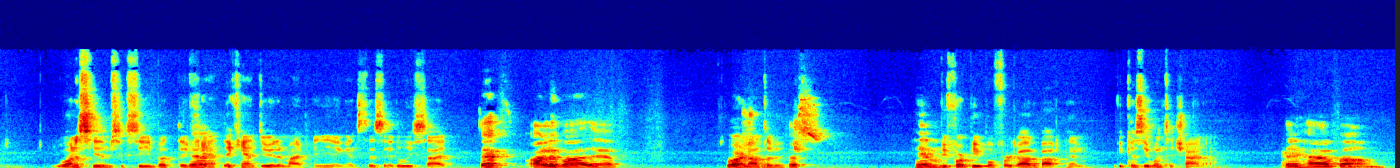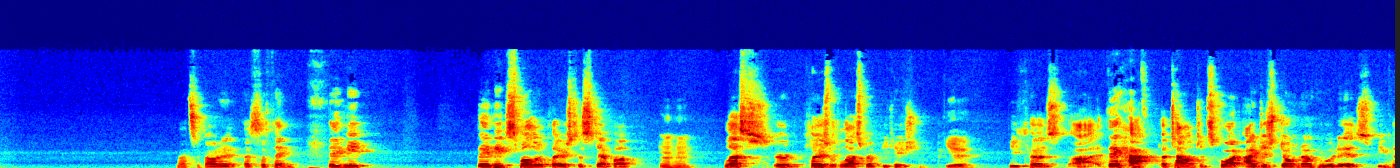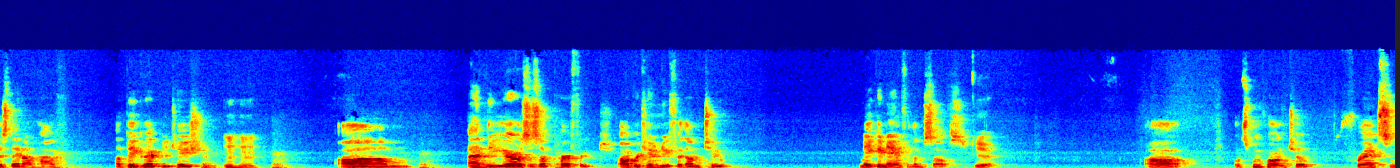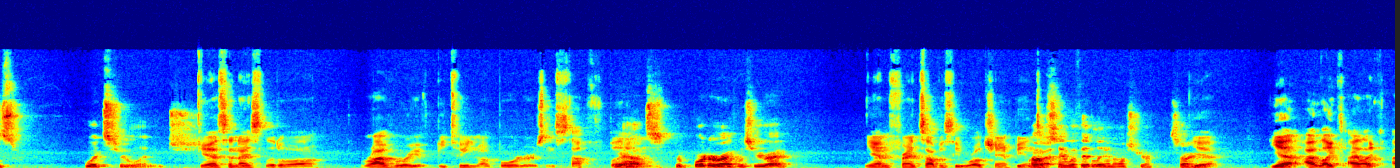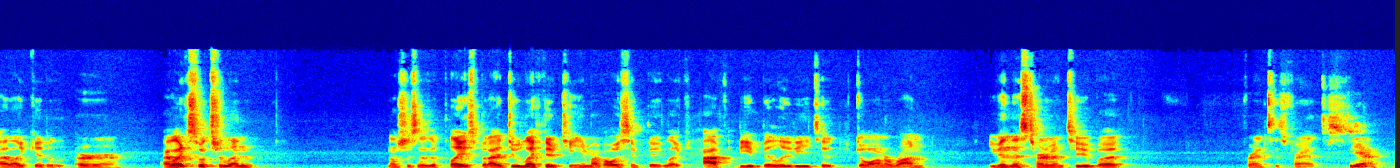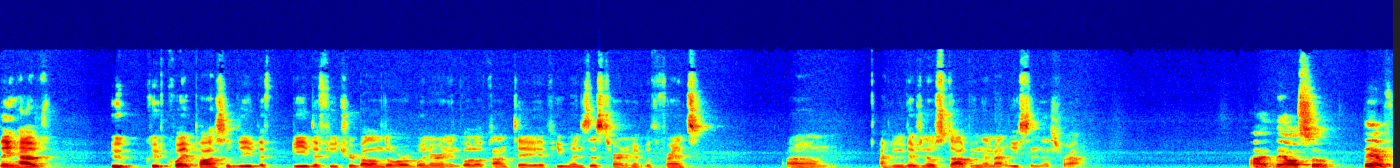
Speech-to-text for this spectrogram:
you want to see them succeed, but they Yeah. can't. They can't do it in my opinion against this Italy side. They have Alaba. They have. Arnautovic. That's him. Before people forgot about him because he went to China. They have. um That's about it. That's the thing. They need. They need smaller players to step up, Mm-hmm. less or players with less reputation. Yeah. because uh, they have a talented squad. I just don't know who it is because they don't have a big reputation. Mm-hmm. Um, and the Euros is a perfect opportunity for them to make a name for themselves. Yeah. Uh, let's move on to France and Switzerland. Yeah, it's a nice little uh, rivalry of, between uh, borders and stuff. But yeah, um, it's the border rivals. You're right. yeah, and France obviously world champions. Oh, I- same with Italy and Austria. Sorry. Yeah, yeah. I like, I like, I like it, or I like Switzerland. Not just as a place, but I do like their team. I've always think they like have the ability to go on a run, even this tournament too. But France is France. Yeah. They have who could quite possibly the, be the future Ballon d'Or winner in N'Golo Kante if he wins this tournament with France. Um, I think there's no stopping them at least in this round. Uh, they also they have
